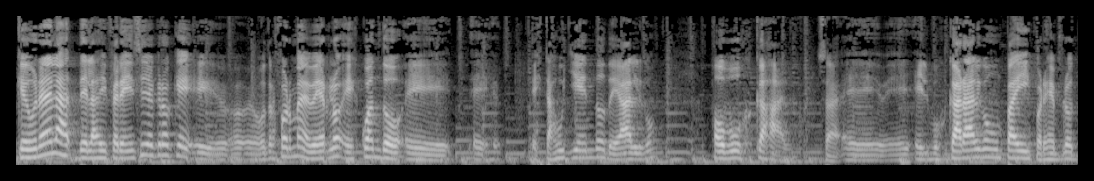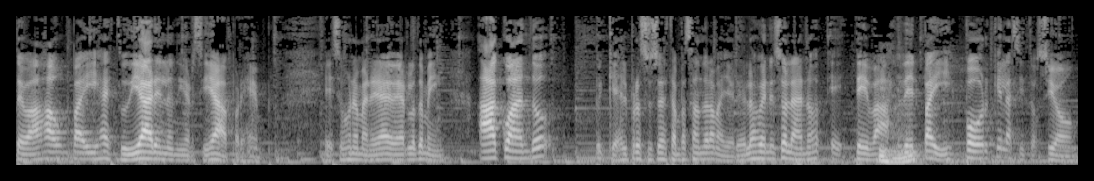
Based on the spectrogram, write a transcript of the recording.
Que una de, las de las diferencias, yo creo que eh, otra forma de verlo es cuando eh, eh, estás huyendo de algo o buscas algo. O sea, eh, el buscar algo en un país, por ejemplo, te vas a un país a estudiar en la universidad, por ejemplo. Esa es una manera de verlo también. A cuando, que es el proceso que están pasando la mayoría de los venezolanos, eh, te vas del país porque la situación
